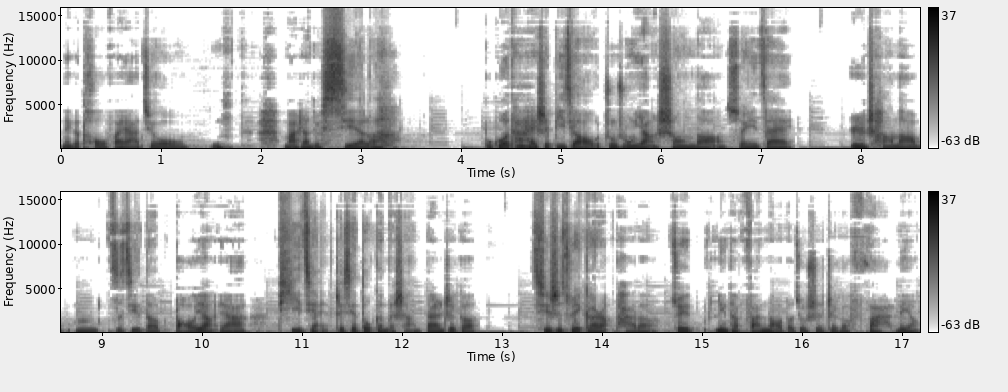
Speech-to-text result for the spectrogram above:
那个头发呀就马上就歇了。不过他还是比较注重养生的，所以在日常呢，嗯，自己的保养呀、体检这些都跟得上。但是这个其实最干扰他的、最令他烦恼的就是这个发量。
